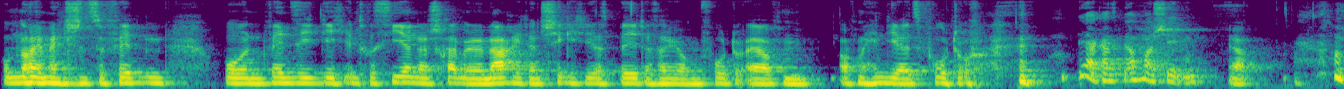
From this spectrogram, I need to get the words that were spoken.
um neue Menschen zu finden. Und wenn sie dich interessieren, dann schreib mir eine Nachricht, dann schicke ich dir das Bild, das habe ich auf dem, Foto, äh, auf dem, auf dem Handy als Foto. Ja, kannst mir auch mal schicken. ja.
